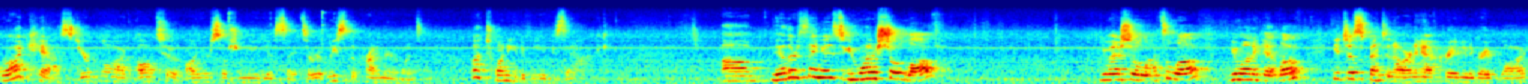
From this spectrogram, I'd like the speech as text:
broadcast your blog all to all your social media sites, or at least the primary ones, about 20 to be exact. Um, the other thing is you want to show love. You want to show lots of love. You want to get love. You just spent an hour and a half creating a great blog.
